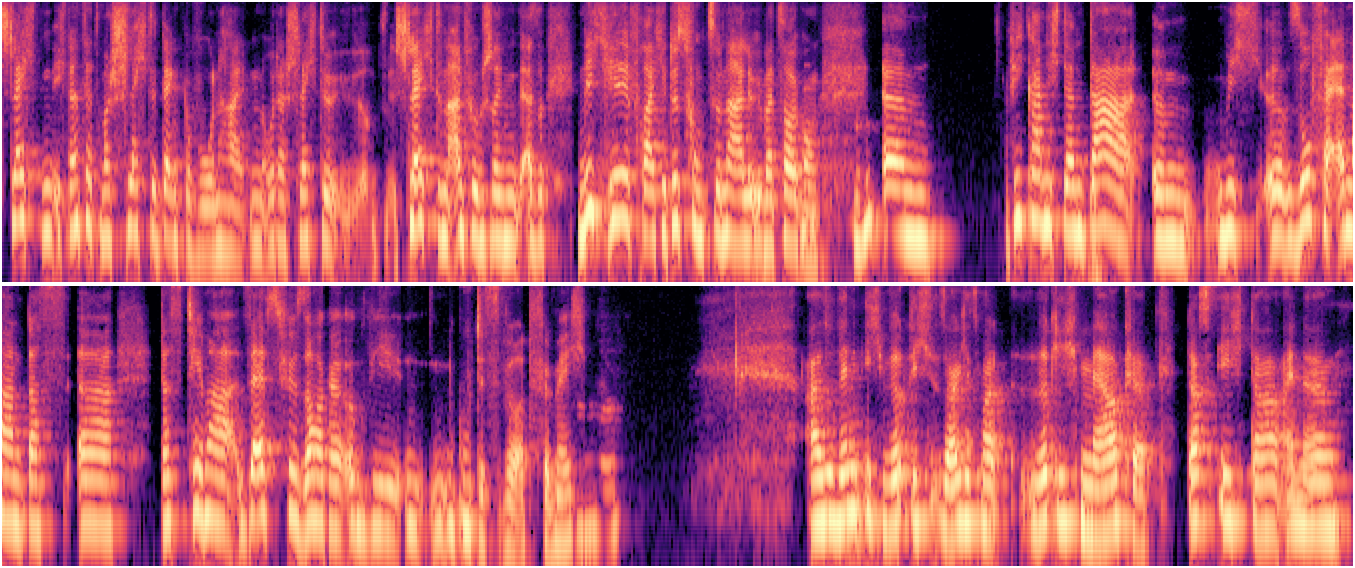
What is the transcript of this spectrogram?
schlechten, ich nenne es jetzt mal schlechte Denkgewohnheiten oder schlechte, schlechte in Anführungsstrichen, also nicht hilfreiche, dysfunktionale Überzeugung. Mhm. Ähm, wie kann ich denn da ähm, mich äh, so verändern, dass äh, das Thema Selbstfürsorge irgendwie ein, ein gutes wird für mich? Mhm. Also wenn ich wirklich, sage ich jetzt mal, wirklich merke, dass ich da eine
